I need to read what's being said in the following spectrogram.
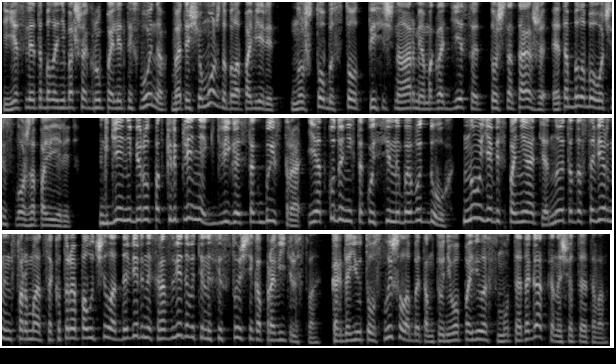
Если это была небольшая группа элитных воинов, в это еще можно было поверить, но чтобы 100-тысячная армия могла действовать точно так же, это было бы очень сложно поверить. Где они берут подкрепление, двигаясь так быстро? И откуда у них такой сильный боевой дух? Ну, я без понятия, но это достоверная информация, которую я получила от доверенных разведывательных источников правительства. Когда Юта услышал об этом, то у него появилась смутная догадка насчет этого.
